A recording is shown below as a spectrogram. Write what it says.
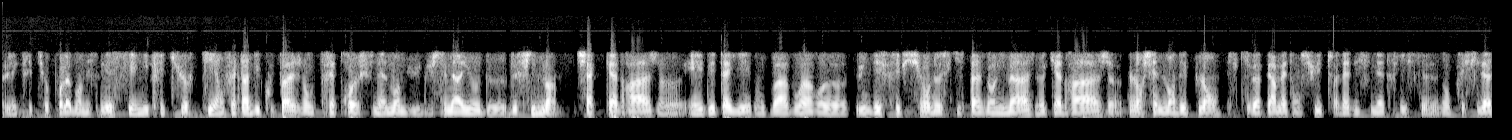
L'écriture pour la bande dessinée, c'est une écriture qui est en fait un découpage, donc très proche finalement du, scénario de, film. Chaque cadrage est détaillé, on va avoir une description de ce qui se passe dans l'image, le cadrage, l'enchaînement des plans, ce qui va permettre ensuite à la dessinatrice, donc Priscilla,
